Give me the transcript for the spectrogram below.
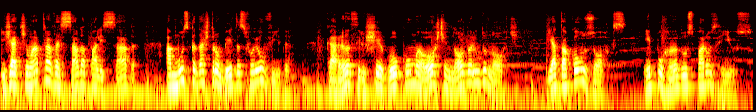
e já tinham atravessado a paliçada, a música das trombetas foi ouvida. Caranthir chegou com uma hoste Noldorin do norte e atacou os orcs, empurrando-os para os rios.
